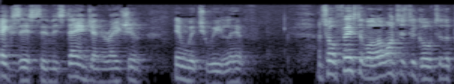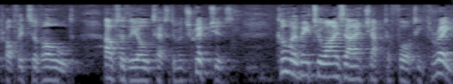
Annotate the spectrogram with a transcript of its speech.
exists in this day and generation in which we live. And so first of all, I want us to go to the prophets of old, out of the Old Testament scriptures. Come with me to Isaiah chapter 43.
